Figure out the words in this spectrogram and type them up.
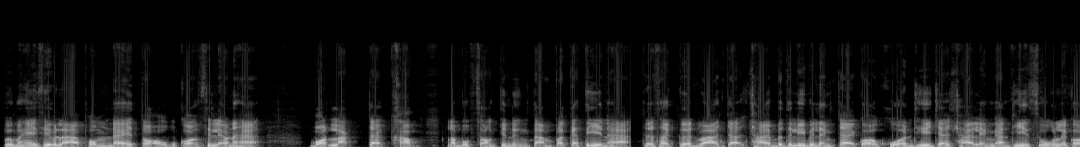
เพื่อไม่ให้เสียเวลาผมได้ต่ออุปกรณ์เสร็จแล้วนะฮะบอร์ดหลักจะขับระบบ 2.1 ตามปกตินะฮะ แต่ถ้าเกิดว่าจะใช้แบตเตอรี่เป็นแหล่งจ่ายก็ควรที่จะใช้แรงดันที่สูง และก็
